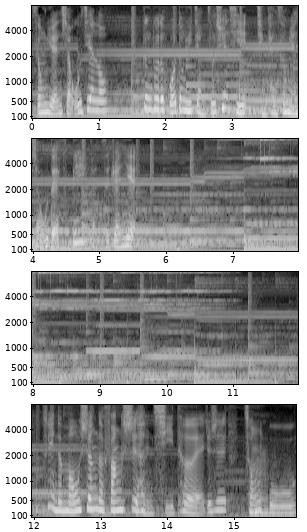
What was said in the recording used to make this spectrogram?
松原小屋见喽。更多的活动与讲座讯息，请看松原小屋的 FB 粉丝专页。的谋生的方式很奇特，哎，就是从无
